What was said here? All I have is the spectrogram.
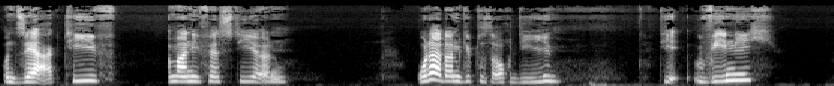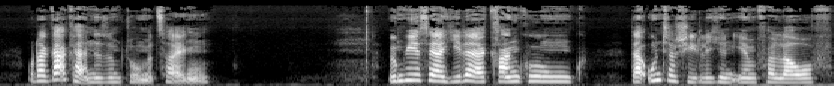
und sehr aktiv manifestieren Oder dann gibt es auch die, die wenig oder gar keine Symptome zeigen. Irgendwie ist ja jede Erkrankung da unterschiedlich in ihrem Verlauf.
